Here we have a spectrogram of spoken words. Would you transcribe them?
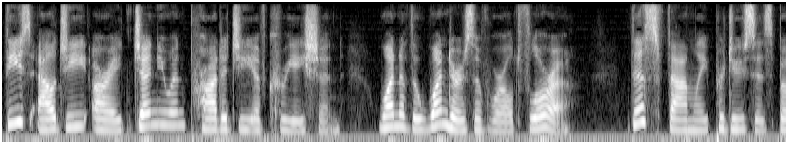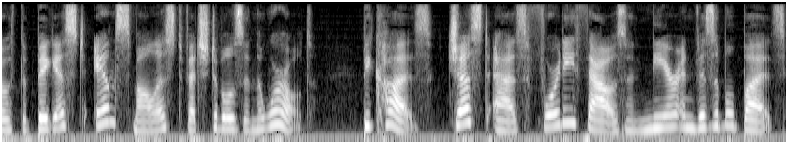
These algae are a genuine prodigy of creation, one of the wonders of world flora. This family produces both the biggest and smallest vegetables in the world, because, just as forty thousand near invisible buds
